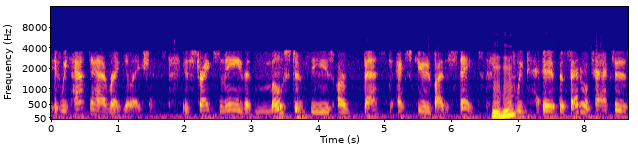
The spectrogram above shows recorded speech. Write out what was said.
if we have to have regulations, it strikes me that most of these are best executed by the states. Mhm. If we if the federal taxes,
